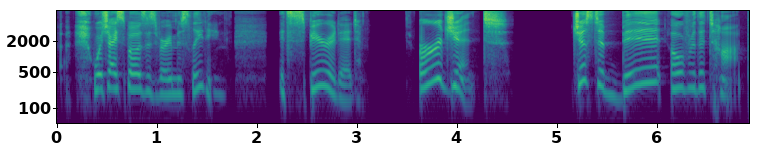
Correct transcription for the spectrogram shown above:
which I suppose is very misleading. It's spirited, urgent, just a bit over the top.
